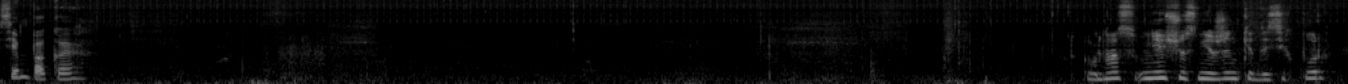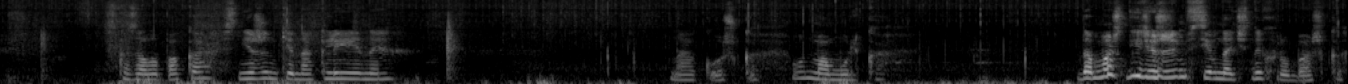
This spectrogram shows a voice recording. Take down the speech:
Всем пока! У нас, у меня еще снежинки до сих пор, сказала пока, снежинки наклеены на окошко. Вон мамулька. Домашний режим все в ночных рубашках.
